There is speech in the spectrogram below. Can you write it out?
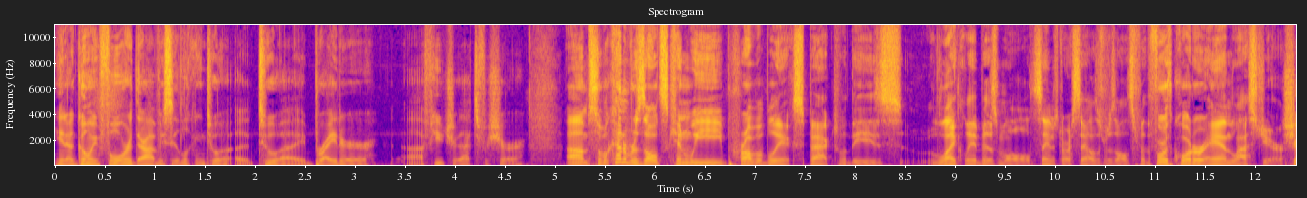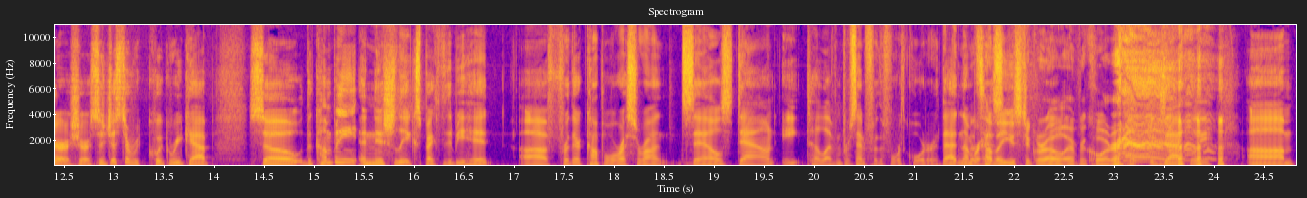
you know, going forward, they're obviously looking to a to a brighter uh, future. That's for sure. Um, so what kind of results can we probably expect with these likely abysmal same-store sales results for the fourth quarter and last year? Sure, sure. So just a re- quick recap. So the company initially expected to be hit. Uh, for their comparable restaurant sales down 8 to 11% for the fourth quarter. That number That's how they used to grow every quarter. exactly. um,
